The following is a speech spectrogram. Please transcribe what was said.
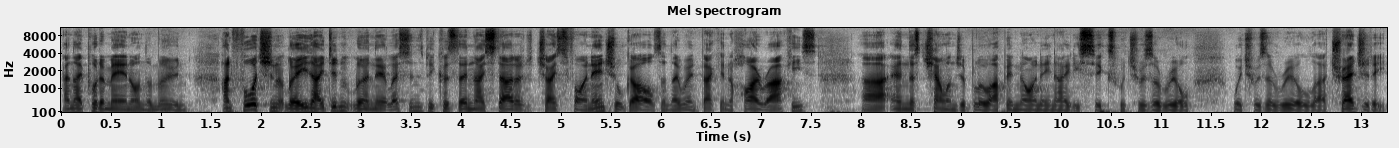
And they put a man on the moon. Unfortunately, they didn't learn their lessons because then they started to chase financial goals and they went back into hierarchies uh, and the Challenger blew up in 1986, which was a real, which was a real uh, tragedy.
